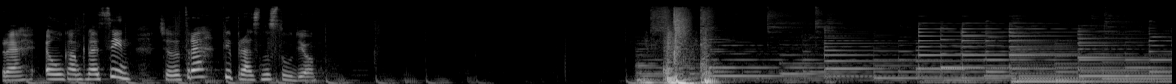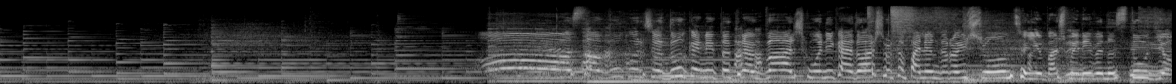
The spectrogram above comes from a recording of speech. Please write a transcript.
Tre, e unë kam knaqsinë, që dhe tre t'i pres në studio. që dukeni të tre bashkë, Monika e dashur të falenderoj shumë që je bashkë me neve në studio.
